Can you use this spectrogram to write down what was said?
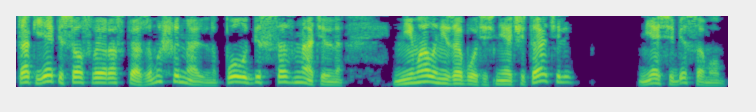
так я писал свои рассказы машинально, полубессознательно, немало не заботясь ни о читателе, ни о себе самом.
